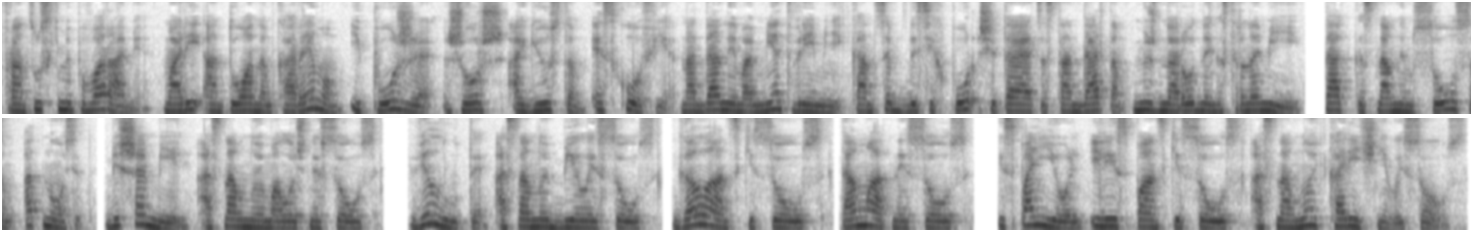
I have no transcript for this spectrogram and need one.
французскими поварами Мари Антуаном Каремом и позже Жорж Агюстом Эскофье. На данный момент времени концепт до сих пор считается стандартом международной гастрономии. Так к основным соусам относят бешамель – основной молочный соус, велуте – основной белый соус, голландский соус, томатный соус, испаньоль или испанский соус – основной коричневый соус.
